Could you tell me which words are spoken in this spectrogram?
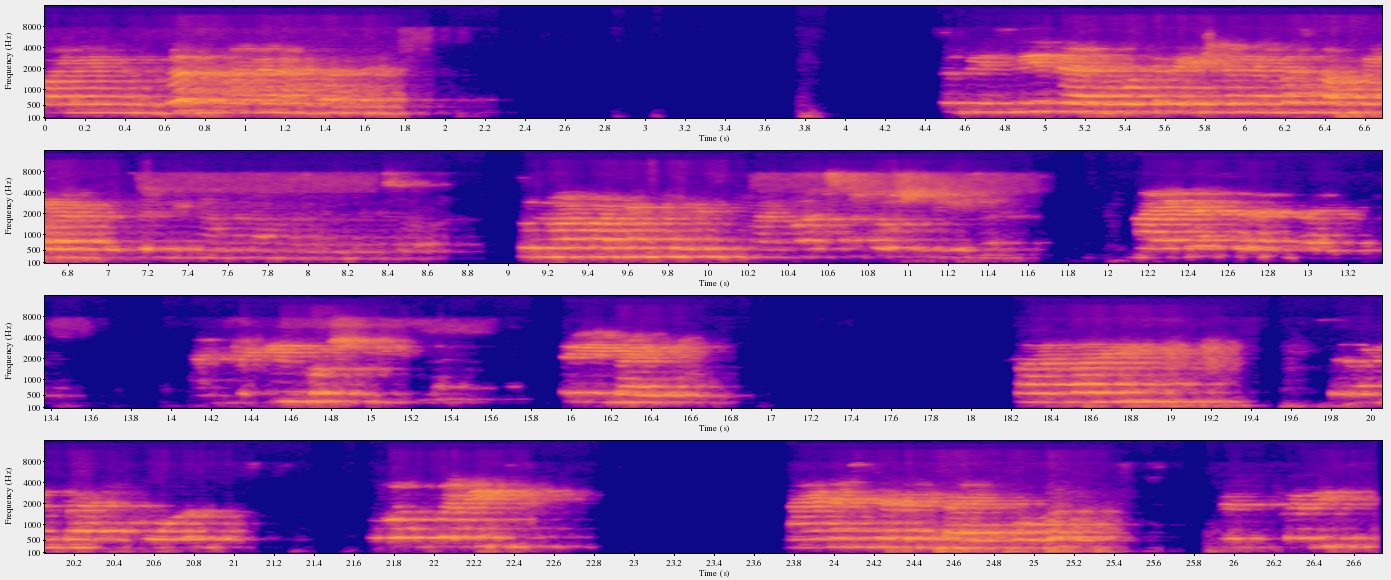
Organisms and another. So we see that both the rational numbers appear representing other numbers. So, so now coming to this, my first question is minus 7 second question is three by two. Third one is seven by four. Fourth one is minus seven by four. Fifth one is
